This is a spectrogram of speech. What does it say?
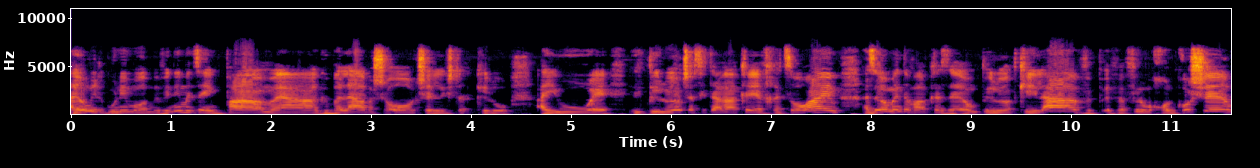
היום ארגונים מאוד מבינים את זה, אם פעם היה הגבלה בשעות של, כאילו, היו פעילויות שעשית רק אחרי צהריים, אז היום אין דבר כזה, היום פעילויות קהילה, ואפילו מכון כושר,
